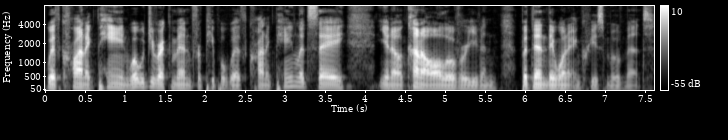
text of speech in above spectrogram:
with chronic pain. What would you recommend for people with chronic pain, let's say, you know, kind of all over even, but then they want to increase movement?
